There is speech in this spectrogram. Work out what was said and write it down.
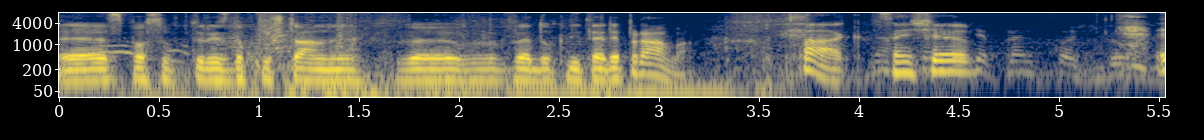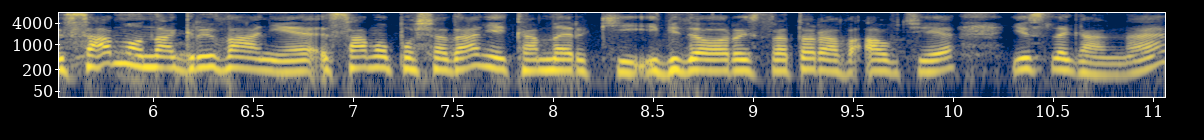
e, sposób, który jest dopuszczalny w, w, według litery prawa. Tak, w sensie Samo nagrywanie, samo posiadanie kamerki i wideorejestratora w aucie jest legalne,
